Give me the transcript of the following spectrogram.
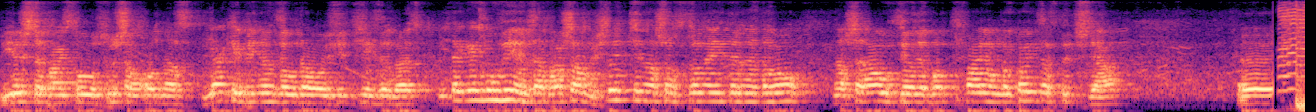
jeszcze Państwo usłyszą od nas, jakie pieniądze udało się dzisiaj zebrać. I tak jak mówiłem, zapraszamy. Śledźcie naszą stronę internetową, nasze aukcje, one potrwają do końca stycznia. E,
